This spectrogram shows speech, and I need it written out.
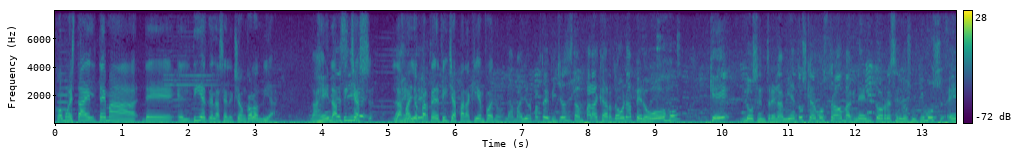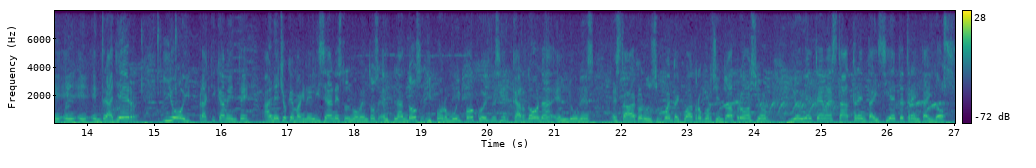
¿cómo está el tema del 10 de la selección Colombia? La gente Las fichas, sigue- la, la mayor parte de fichas para quién fueron. La mayor parte de fichas están para Cardona, pero ojo que los entrenamientos que han mostrado Magnelli Torres en los últimos, eh, eh, eh, entre ayer y hoy prácticamente, han hecho que Magnelli sea en estos momentos el plan 2 y por muy poco. Es decir, Cardona el lunes estaba con un 54% de aprobación y hoy el tema está 37-32.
